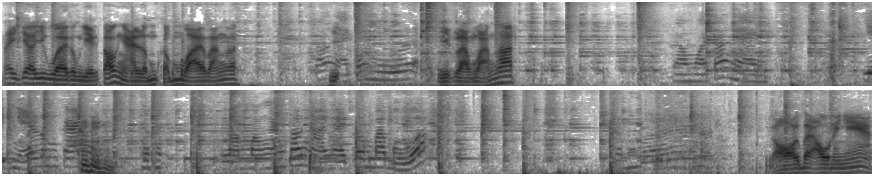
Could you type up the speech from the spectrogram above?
Thấy chơi dưới quê công việc tối ngày lụm cụm hoài bạn ơi. Việc làm hoạn hết. Làm ngoài tối ngày. Việc nhẹ lương cao rồi bắt đầu này nha.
